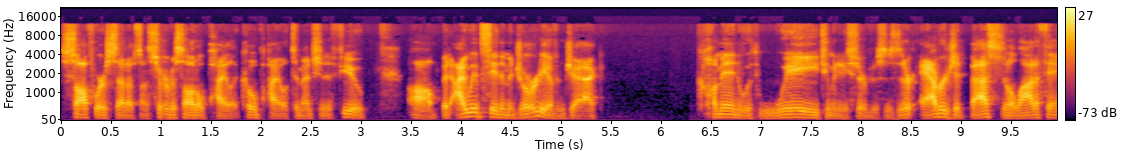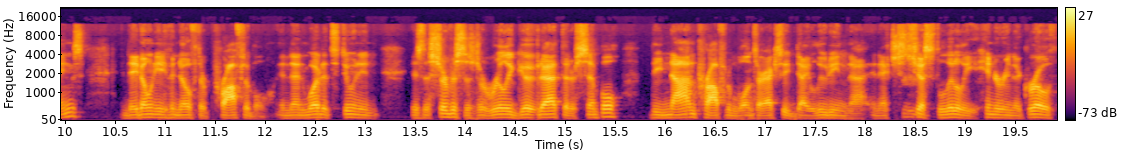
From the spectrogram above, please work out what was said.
software setups on Service Autopilot, Copilot, to mention a few. Uh, but I would say the majority of them, Jack, come in with way too many services. They're average at best in a lot of things. They don't even know if they're profitable. And then what it's doing is the services are really good at that are simple. The non-profitable ones are actually diluting that, and it's mm-hmm. just literally hindering the growth.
